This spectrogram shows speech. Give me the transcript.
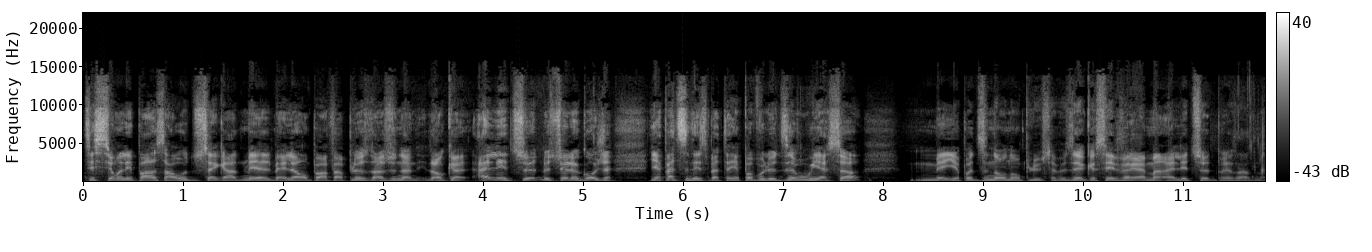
Si on les passe en haut du 50 000, ben là, on peut en faire plus dans une année. Donc, euh, à l'étude, M. Legault, je- il a patiné ce matin. Il a pas voulu dire oui à ça, mais il a pas dit non non plus. Ça veut dire que c'est vraiment à l'étude présentement.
